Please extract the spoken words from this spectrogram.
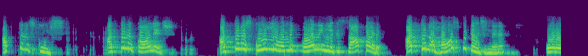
அத்தனை ஸ்கூல்ஸ் அத்தனை காலேஜ் அத்தனை ஸ்கூல்ல வந்து குழந்தைங்களுக்கு சாப்பாடு அத்தனை ஹாஸ்பிட்டல்ஸ்னு ஒரு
